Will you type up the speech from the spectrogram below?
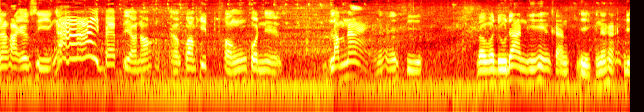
นะครับ FC ง่ายแป๊บเดียวเนาะความคิดของคนนี่ล้ำหน้านะ FC เรามาดูด้านนี้กันอีกนะฮะดิ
